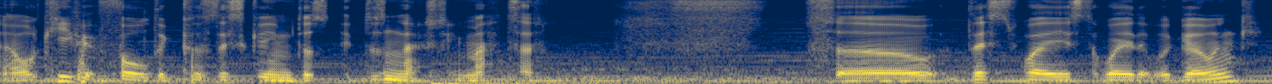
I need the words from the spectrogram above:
Now we'll keep it folded because this game does it doesn't actually matter. So this way is the way that we're going.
